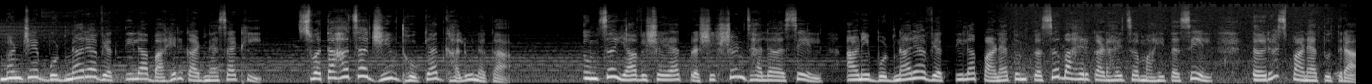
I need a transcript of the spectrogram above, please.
म्हणजे बुडणाऱ्या व्यक्तीला बाहेर काढण्यासाठी स्वतःचा जीव धोक्यात घालू नका. तुमचं या विषयात प्रशिक्षण झालं असेल आणि बुडणाऱ्या व्यक्तीला पाण्यातून कसं बाहेर काढायचं माहीत असेल तरच पाण्यात उतरा.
